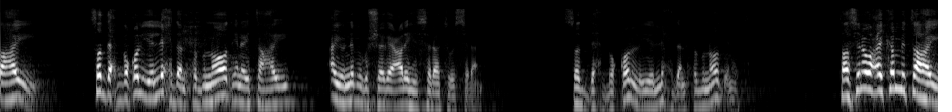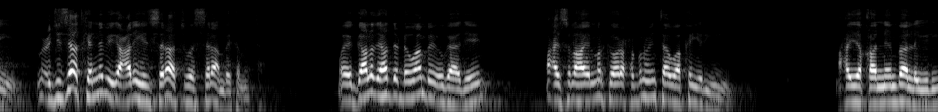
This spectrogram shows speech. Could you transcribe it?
tahay saddex boqol iyo lixdan xubnood inay tahay ayuu nebigu sheegay calayhi salaatu wasalaam. Saddex boqol iyo lixdan xubnood inay tahay. Taasina waxay ka mid tahay mucjizaadka nebiga calayhi salaatu wasalaam bay ka mid tahay. Waayo gaaladii hadda dhowaan bay ogaadeen waxay islahaayeen markii hore xubnuhu intaa waa ka yar yihiin. Waxay yaqaaneen baa la yidhi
